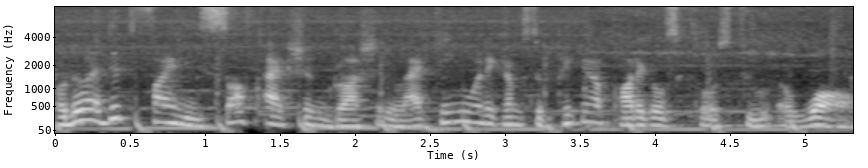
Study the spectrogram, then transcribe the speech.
although I did find the soft action brush lacking when it comes to picking up particles close to a wall.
